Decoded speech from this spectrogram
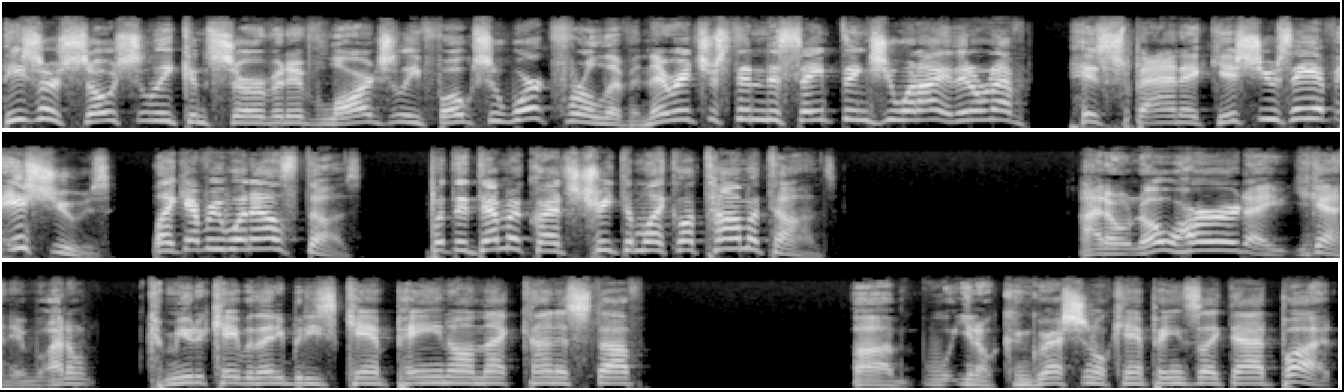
These are socially conservative, largely folks who work for a living. They're interested in the same things you and I. They don't have Hispanic issues. They have issues like everyone else does. But the Democrats treat them like automatons. I don't know Hurd. I again, I don't communicate with anybody's campaign on that kind of stuff. Uh, you know, congressional campaigns like that. But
